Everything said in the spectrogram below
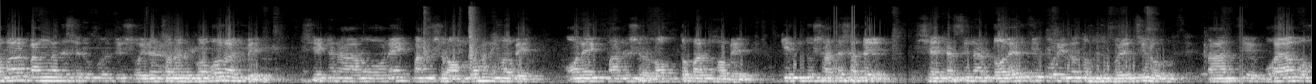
আবার বাংলাদেশের উপর যে স্বৈরাচারের কবল আসবে, সেখানে আরও অনেক মানুষের অঙ্গহানি হবে, অনেক মানুষের রক্তপাত হবে। কিন্তু সাথে সাথে শেখ হাসিনার দলের যে পরিণত হয়েছিল, তার যে ভয়াবহ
